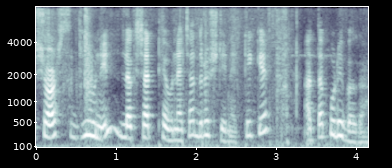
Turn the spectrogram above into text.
शॉर्ट्स घेऊन येईल लक्षात ठेवण्याच्या दृष्टीने ठीक आहे? आता पुढे बघा.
